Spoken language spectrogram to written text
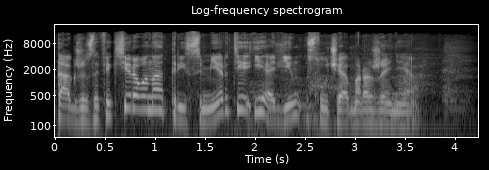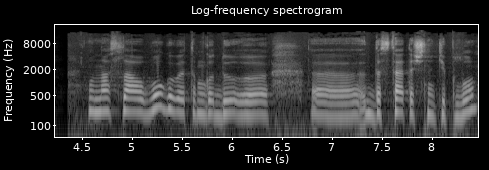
Также зафиксировано три смерти и один случай обморожения. У нас, слава богу, в этом году э, э достаточно тепло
